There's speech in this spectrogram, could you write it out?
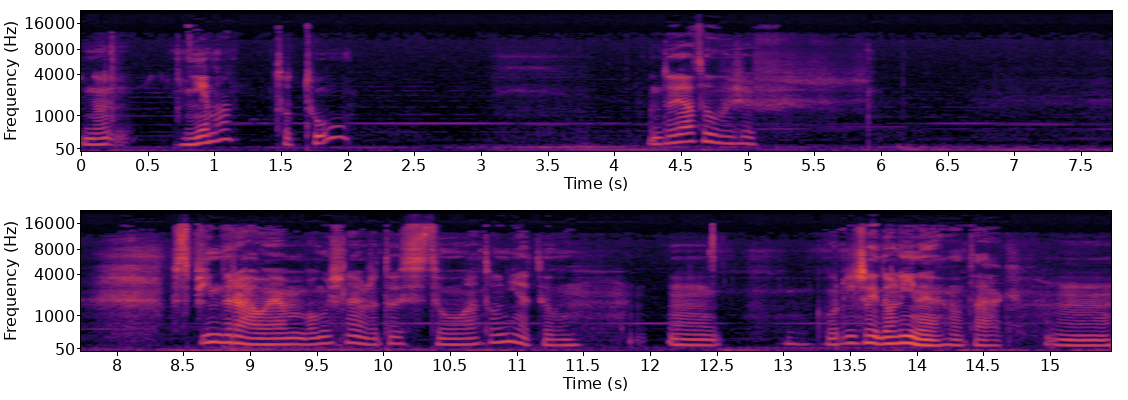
No, nie ma? To tu? No to ja tu się. w- spindrałem, bo myślałem, że to jest tu, a to nie tu. Mm, Górniczej Doliny, no tak. Mm.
